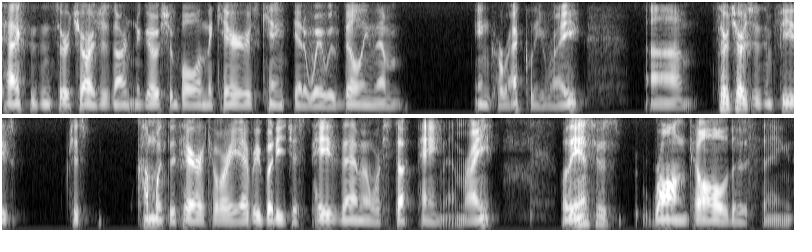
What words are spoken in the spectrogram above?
taxes and surcharges aren't negotiable, and the carriers can't get away with billing them incorrectly, right? Um, surcharges and fees just come with the territory. Everybody just pays them, and we're stuck paying them, right? Well, the answer is wrong to all of those things.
